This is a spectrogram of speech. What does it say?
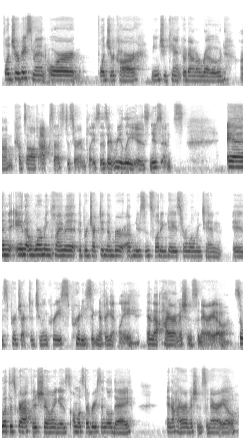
floods your basement or floods your car, means you can't go down a road, um, cuts off access to certain places. It really is nuisance. And in a warming climate, the projected number of nuisance flooding days for Wilmington is projected to increase pretty significantly in that higher emission scenario. So what this graph is showing is almost every single day in a higher emission scenario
